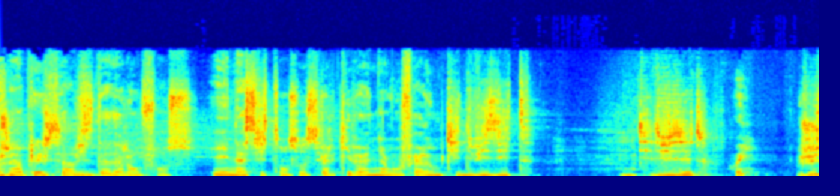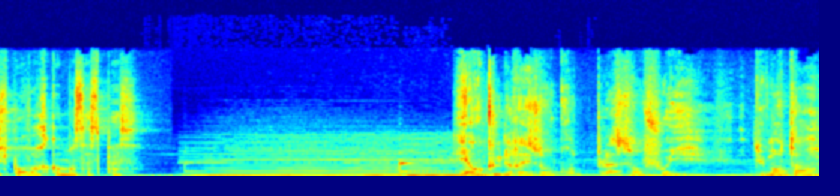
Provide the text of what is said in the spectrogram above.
J'ai appelé le service d'aide à l'enfance. Il y a une assistante sociale qui va venir vous faire une petite visite. Une petite visite? Oui, juste pour voir comment ça se passe. Y a aucune raison qu'on te place en foyer. Tu m'entends?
